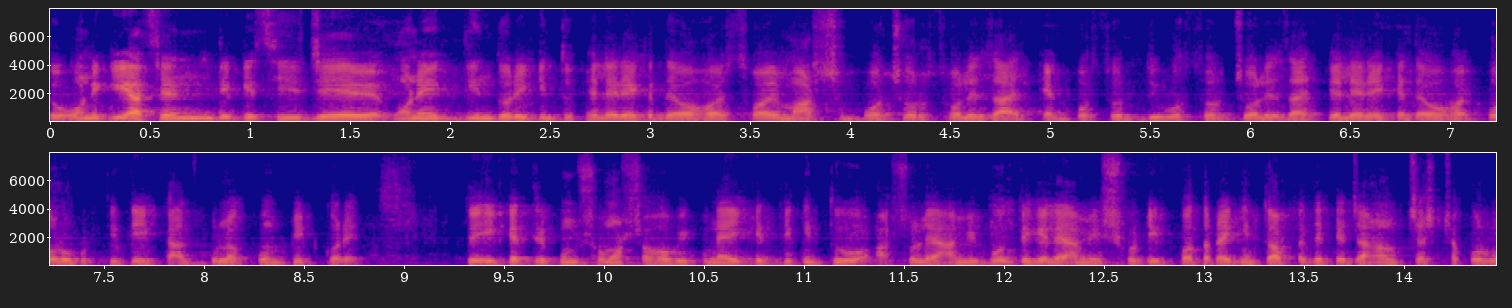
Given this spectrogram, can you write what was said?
তো অনেকেই আছেন, দেখেছি যে অনেক দিন ধরে কিন্তু ফেলে রেখে দেওয়া হয়। ছয় মাস, বছর চলে যায়, এক বছর, দুই বছর চলে যায় ফেলে রেখে দেওয়া হয় পরবর্তীতে এই কাজগুলো কমপ্লিট করে। তো এই ক্ষেত্রে কোনো সমস্যা হবে কিনা? এই ক্ষেত্রে কিন্তু আসলে আমি বলতে গেলে আমি সঠিক কথাটা কিন্তু আপনাদেরকে জানানোর চেষ্টা করব।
